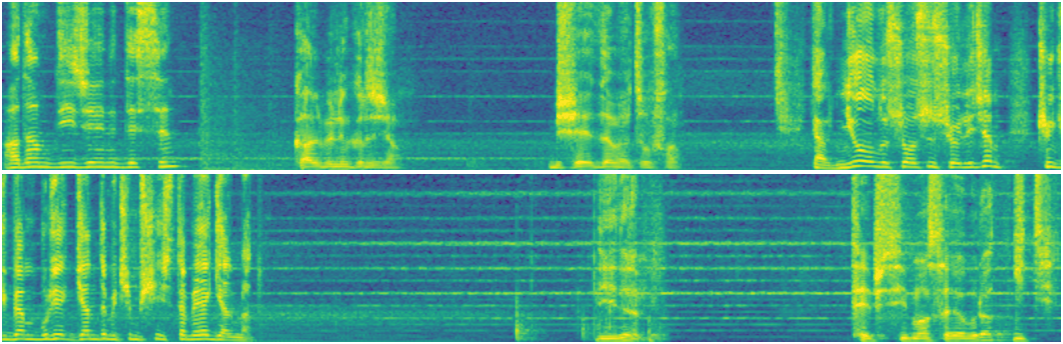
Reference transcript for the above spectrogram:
Adam diyeceğini desin. Kalbini kıracağım. Bir şey deme Tufan. Ya ne olursa olsun söyleyeceğim. Çünkü ben buraya kendim için bir şey istemeye gelmedim. Didem. Tepsiyi masaya bırak git.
